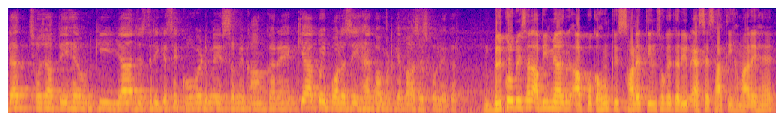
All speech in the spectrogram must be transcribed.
डेथ हो जाती है उनकी या जिस तरीके से कोविड में इस समय काम कर रहे हैं, क्या कोई पॉलिसी है गवर्नमेंट के पास इसको लेकर? बिल्कुल भी, सर। अभी मैं आपको कहूँ कि साढ़े तीन सौ के करीब ऐसे साथी हमारे हैं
